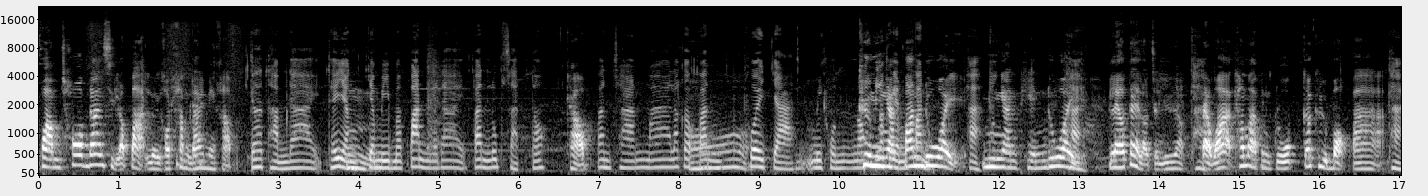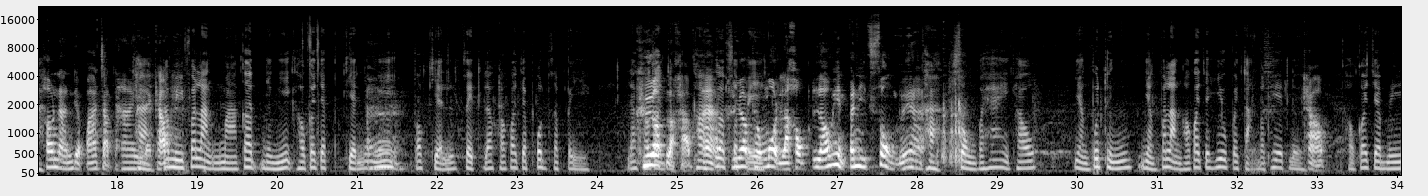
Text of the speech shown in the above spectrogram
ความชอบด้านศิลปะเลยเขาทำได้ไหมครับ ก็ทำได้ ถ้ายังอืม จะมีมาปั้นก็ได้ ปั้นรูปสัตว์เนาะครับ ปั้นช้างม้าแล้วก็อ๋อปั้นถ้วยจานมีคนน้คือมีงานเรีย ปั้นด้วย ค่ะมีงานเพ้นท์ด้วย ค่ะแล้วแต่เราจะเลือก ค่ะแต่ว่าถ้ามาเป็นกรุ๊ปก็คือบอกป้า ค่ะ เท่านั้นเดี๋ยวป้าจัดให้ค่ะนะครับ ก็มีฝรั่งมาก็อย่างนี้เขาก็จะเขียนอย่างนี้อ่า พอเขียนเสร็จแล้วเขาก็จะพ่นสเปรย์แล้วเคลือบเหรอครับค่ะอ่าเคลือบเคสลือบเปรทั้งย์หมดแล้วเขาแล้วเห็นป้านิดส่งด้วยอะ ค่ะ ส่งไปให้เขา อย่างพูดถึงอย่างฝรั่งเขาก็จะหิ้วไปต่างประเทศเลย ครับ เขาก็จะมี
